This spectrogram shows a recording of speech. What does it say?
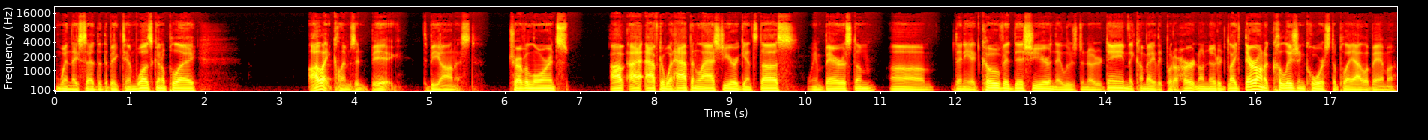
when they said that the Big Ten was going to play. I like Clemson big, to be honest. Trevor Lawrence, I, I, after what happened last year against us, we embarrassed them. Um, then he had COVID this year, and they lose to Notre Dame. They come back, they put a hurting on Notre. Like they're on a collision course to play Alabama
